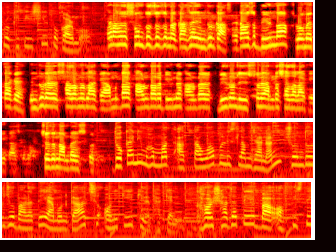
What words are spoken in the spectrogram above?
প্রকৃতির শিল্পকর্ম। এটা হচ্ছে সৌন্দর্যের জন্য গাছের ইনডোর গাছ। এটা হচ্ছে বিভিন্ন রুমে থাকে ইনডোরে সাজানো লাগে। আমরা কাউন্টারে বিভিন্ন কাউন্টারে বিভিন্ন রেজিস্টারে আমরা সাজা লাগে এই গাছগুলো। সেজন্য আমরা ইউজ করি। দোকানি মোহাম্মদ আত্তাওয়াবুল ইসলাম জানান সৌন্দর্য বাড়াতে এমন গাছ অনেকেই কিনে থাকেন। ঘর সাজাতে বা অফিসে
